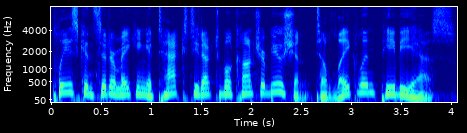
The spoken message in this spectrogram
please consider making a tax-deductible contribution to Lakeland PBS.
